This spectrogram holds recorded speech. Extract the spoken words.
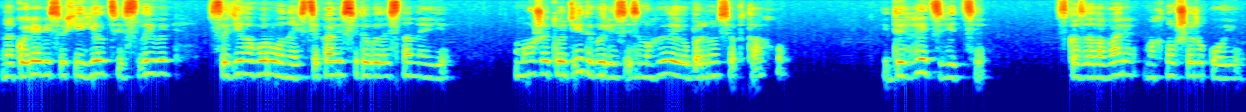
На корявій сухій гілці сливи сиділа ворона і з цікавістю дивилась на неї. Може, то дід із могили і обернувся птахом? Іди геть звідси, сказала Варя, махнувши рукою.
